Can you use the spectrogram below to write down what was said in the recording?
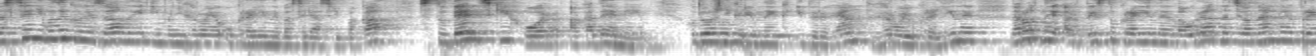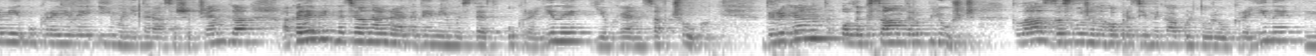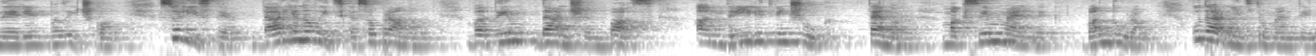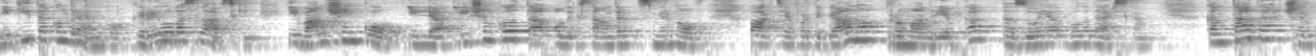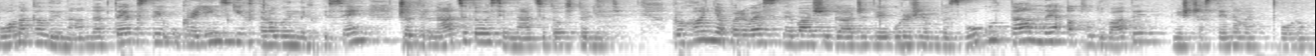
На сцені великої зали імені Героя України Василя Сліпака студентський хор Академії, художній керівник і диригент, Герой України, народний артист України, лауреат Національної премії України імені Тараса Шевченка, академік Національної академії мистецтв України Євген Савчук, диригент Олександр Плющ. Клас заслуженого працівника культури України Нелі Величко, солісти Дар'я Новицька, сопрано, Вадим Даншин, бас, Андрій Літвінчук, тенор, Максим Мельник, бандура, ударні інструменти Нікіта Кондренко, Кирило Ваславський, Іван Шенько, Ілля Ільченко та Олександр Смірнов. Партія фортепіано Роман Рєпка та Зоя Володарська. Кантата Червона калина на тексти українських старовинних пісень 14-17 століть. Прохання перевести ваші гаджети у режим без звуку та не аплодувати між частинами твору.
